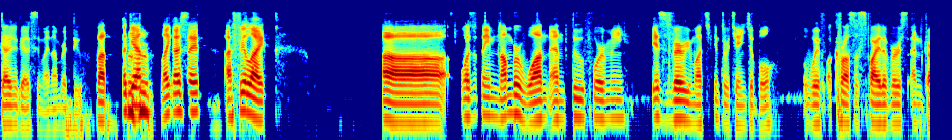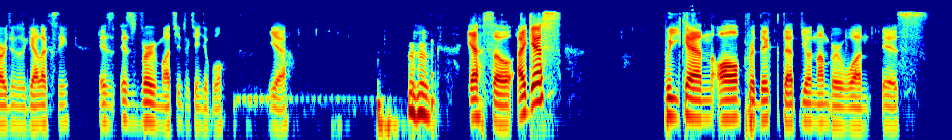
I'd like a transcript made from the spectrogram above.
Guardians of Galaxy my number two. But again, like I said, I feel like uh, what's the name? Number one and two for me is very much interchangeable with Across the Spider Verse and Guardians of the Galaxy. Is is very much interchangeable. Yeah. Mhm. Yeah, so I guess we can all predict that your number one is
